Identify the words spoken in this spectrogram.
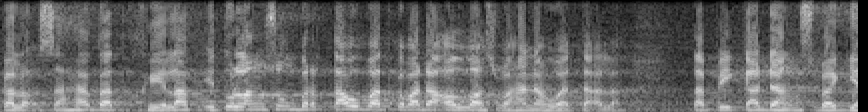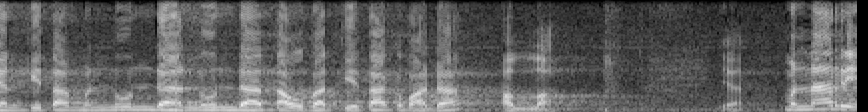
kalau sahabat khilaf itu langsung bertaubat kepada Allah Subhanahu wa taala. Tapi kadang sebagian kita menunda-nunda taubat kita kepada Allah. Ya, menarik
